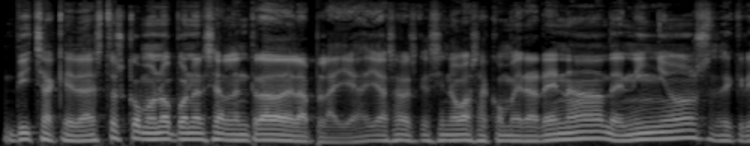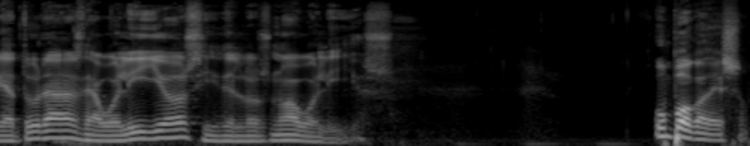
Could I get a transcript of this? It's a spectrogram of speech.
dicha queda. Esto es como no ponerse a la entrada de la playa. Ya sabes que si no vas a comer arena de niños, de criaturas, de abuelillos y de los no abuelillos. Un poco de eso.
